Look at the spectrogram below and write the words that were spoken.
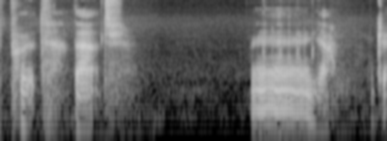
put that. And yeah, okay.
